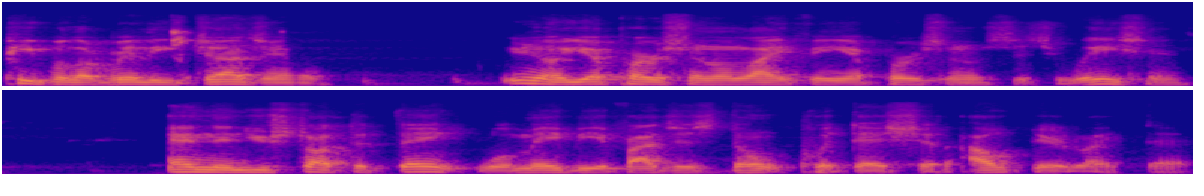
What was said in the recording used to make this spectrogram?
people are really judging you know, your personal life and your personal situation. And then you start to think, well, maybe if I just don't put that shit out there like that.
